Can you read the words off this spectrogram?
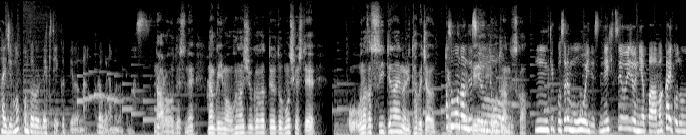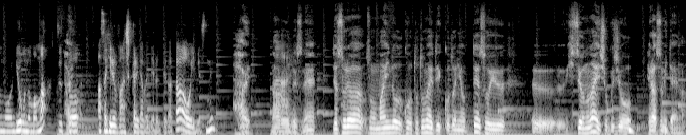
体重もコントロールできていくっていうようなプログラムになってます。なるほどですね。なんか今お話を伺ってるともしかしておお腹空いてないのに食べちゃうっていうことがなんですよ原因ってことなんですか？うん、結構それも多いですね。必要以上にやっぱ若い頃の量のままずっはいと朝昼晩しっかり食べてるって方は多いですね。はい。なるほどですね。じゃあそれはそのマインドをこう整えていくことによってそういう必要のない食事を減らすみたいな。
